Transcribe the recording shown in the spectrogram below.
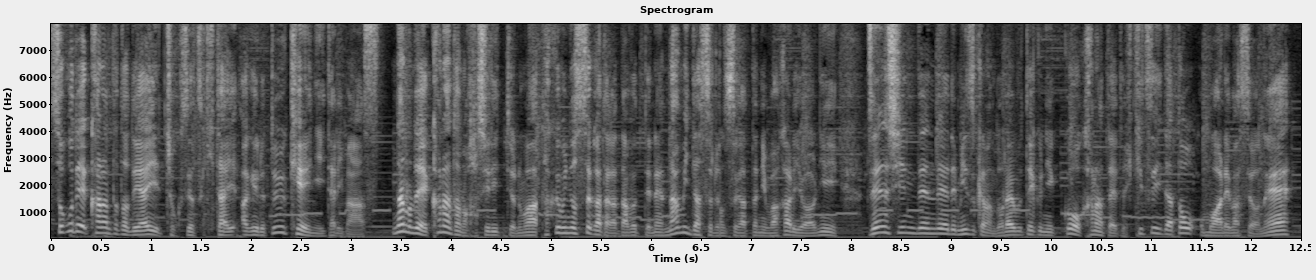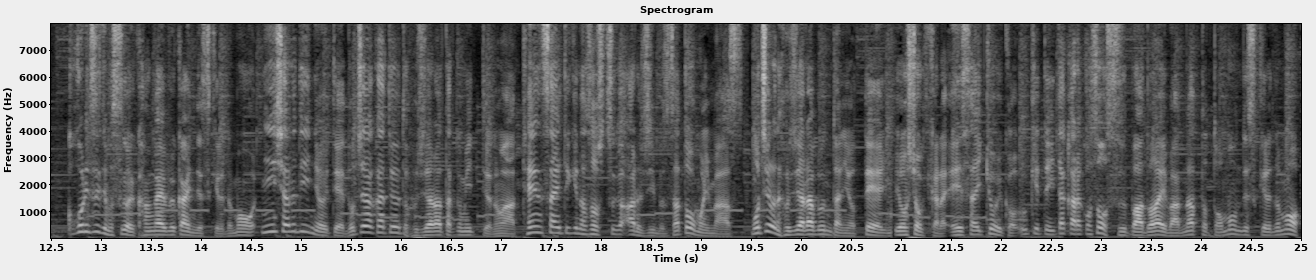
そこでカナダと出会い、直接鍛え上げるという経緯に至ります。なので、カナダの走りっていうのは、匠の姿がダブってね、涙する姿にわかるように、全身伝令で自らのドライブテクニックをカナダへと引き継いだと思われますよね。ここについてもすごい感慨深いんですけれども、イニシャル D においてどちらかというと藤原匠っていうのは天才的な素質がある人物だと思います。もちろんね、藤原文太によって幼少期から英才教育を受けていたからこそスーパードライバーになったと思うんですけれども、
